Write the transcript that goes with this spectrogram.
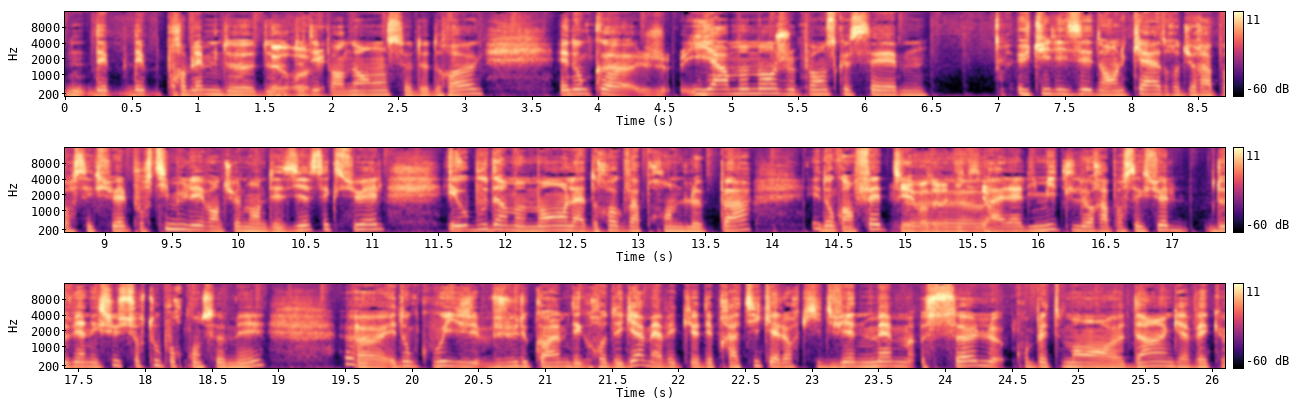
des, des problèmes de, de, de, de, dépendance de drogue. Et donc euh, je, il y a un moment je pense que c'est utilisé dans le cadre du rapport sexuel pour stimuler éventuellement le désir sexuel. Et au bout d'un moment la drogue va prendre le pas. Et donc en fait euh, à la limite le rapport sexuel devient une excuse surtout pour consommer. Euh, et donc oui j'ai vu quand même des gros dégâts mais avec des pratiques alors qui deviennent même seules complètement euh, dingues avec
